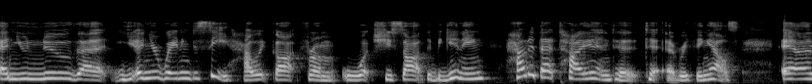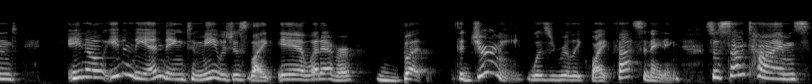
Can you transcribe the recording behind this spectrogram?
and you knew that and you're waiting to see how it got from what she saw at the beginning. How did that tie into to everything else? And you know even the ending to me was just like yeah whatever. But the journey was really quite fascinating so sometimes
